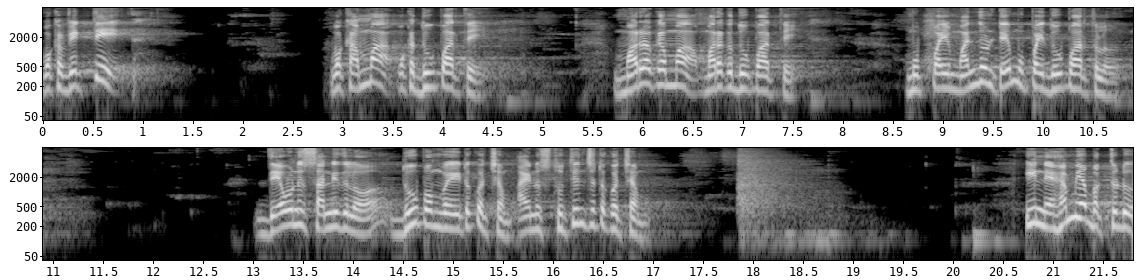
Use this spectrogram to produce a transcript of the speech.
ఒక వ్యక్తి ఒక అమ్మ ఒక ధూపార్తె. మరొక అమ్మ మరొక ధూపార్తె. ముప్పై మంది ఉంటే ముప్పై దూపార్తులు దేవుని సన్నిధిలో ధూపం వేయుటకు వచ్చాం ఆయన స్తుతించుటకు వచ్చాము ఈ నెహమ్య భక్తుడు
